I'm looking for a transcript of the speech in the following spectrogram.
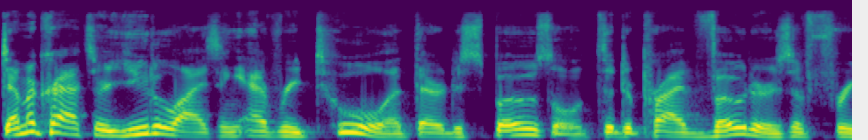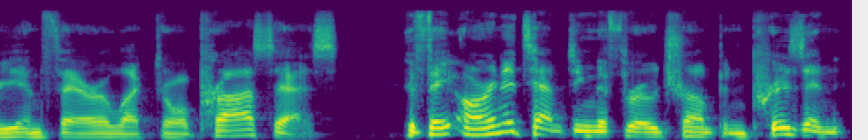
Democrats are utilizing every tool at their disposal to deprive voters of free and fair electoral process. If they aren't attempting to throw Trump in prison,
